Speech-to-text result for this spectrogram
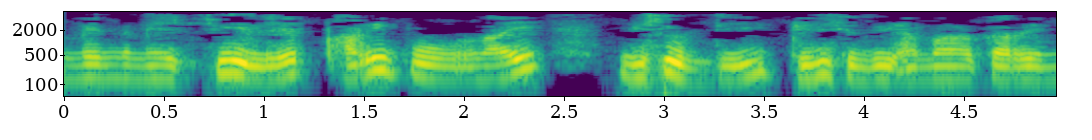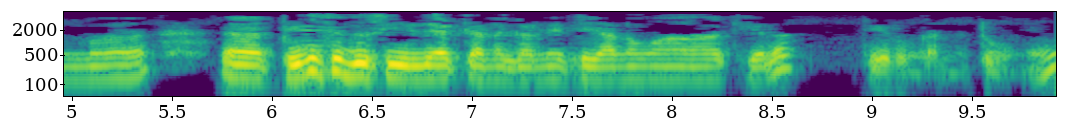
මෙන්න මේ සීලය පරිපූර්ණයි විසුද්ධි පිරිසිදු හැම ආකාරයෙන්ම පිරිසිදු සීලයක් යන ගණිත යනවා කියලා තේරුම් ගන්නට ඕනේ.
